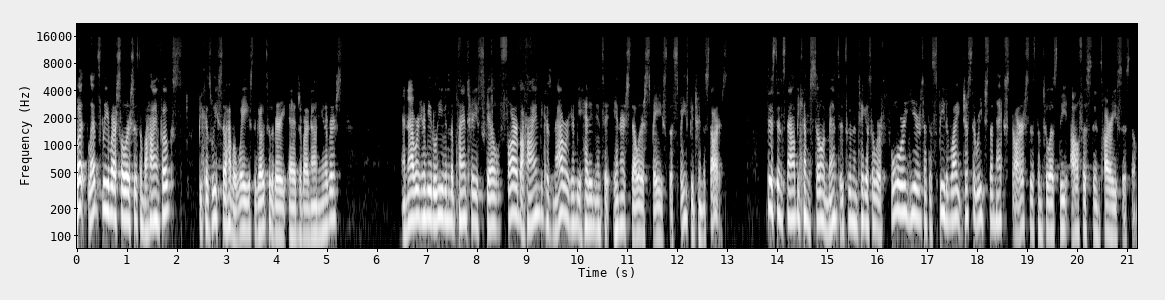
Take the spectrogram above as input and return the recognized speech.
But let's leave our solar system behind, folks, because we still have a ways to go to the very edge of our known universe. And now we're going to be leaving the planetary scale far behind because now we're going to be heading into interstellar space, the space between the stars. Distance now becomes so immense, it's going to take us over four years at the speed of light just to reach the next star system to us, the Alpha Centauri system.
